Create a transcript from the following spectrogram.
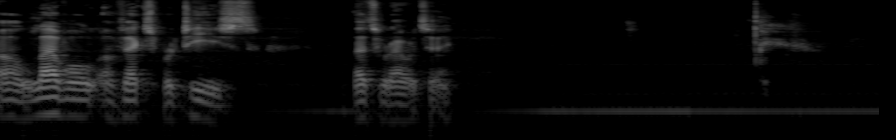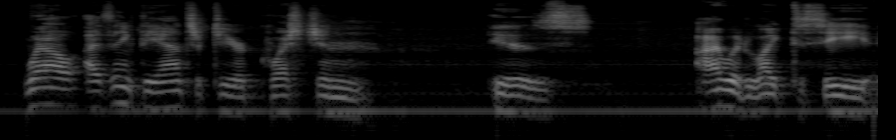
uh, level of expertise. That's what I would say. Well, I think the answer to your question is I would like to see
